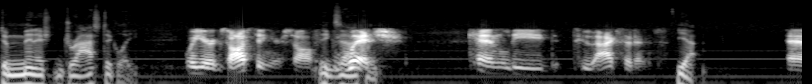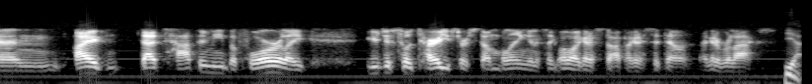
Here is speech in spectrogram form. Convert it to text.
diminished drastically. Where you're exhausting yourself, Exactly. which can lead to accidents. Yeah. And I've happened to me before. Like you're just so tired, you start stumbling, and it's like, oh, I gotta stop. I gotta sit down. I gotta relax. Yeah.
